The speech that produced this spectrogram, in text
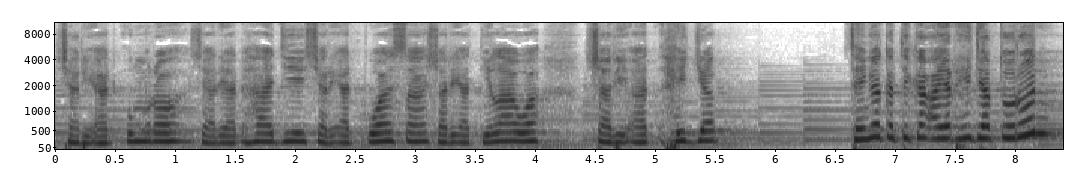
Syariat umroh, syariat haji, syariat puasa, syariat tilawah, syariat hijab Sehingga ketika ayat hijab turun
